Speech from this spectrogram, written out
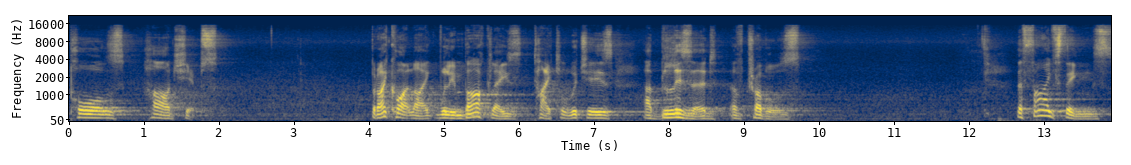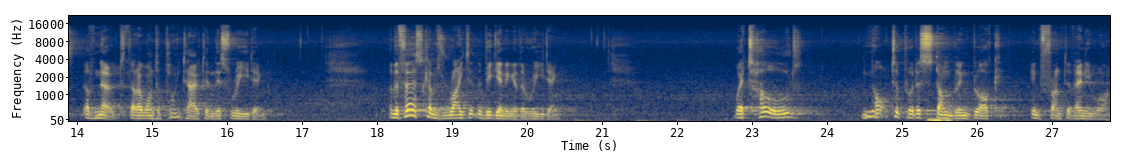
Paul's hardships. But I quite like William Barclay's title, which is A Blizzard of Troubles. The five things of note that I want to point out in this reading. And the first comes right at the beginning of the reading. We're told not to put a stumbling block in front of anyone.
